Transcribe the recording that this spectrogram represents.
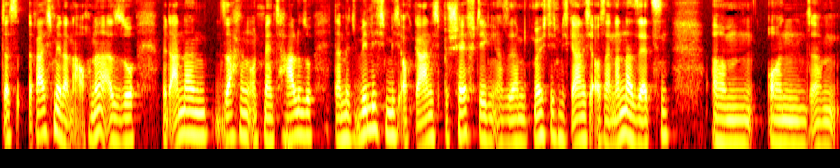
das reicht mir dann auch, ne? Also so mit anderen Sachen und mental und so, damit will ich mich auch gar nicht beschäftigen, also damit möchte ich mich gar nicht auseinandersetzen. Ähm, und ähm,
